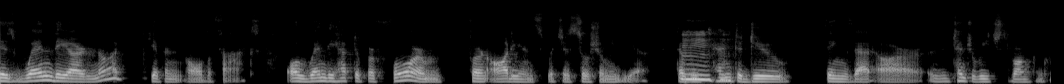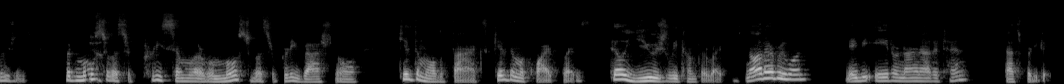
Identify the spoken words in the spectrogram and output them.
is when they are not given all the facts or when they have to perform for an audience, which is social media, that mm-hmm. we tend to do things that are, we tend to reach the wrong conclusions. But most yeah. of us are pretty similar, where most of us are pretty rational. Give them all the facts, give them a quiet place. They'll usually come to the right place. Not everyone, maybe eight or nine out of 10. That's pretty good.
